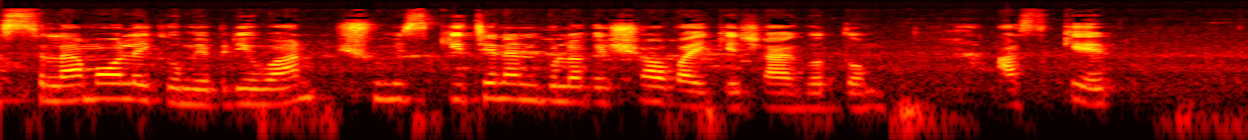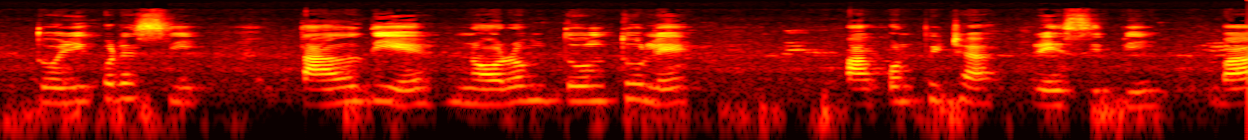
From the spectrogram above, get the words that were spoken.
আসসালামু আলাইকুম এভরিওয়ান। সুমিস কিচেন অ্যান্ড ব্লগে সবাইকে স্বাগতম। আজকে তৈরি করেছি তাল দিয়ে নরম তুল তুলে পাকন পিঠা রেসিপি বা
